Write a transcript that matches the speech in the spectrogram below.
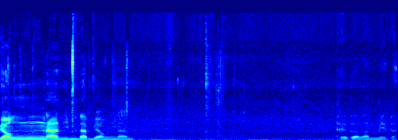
명란입니다 명란. 대단합니다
